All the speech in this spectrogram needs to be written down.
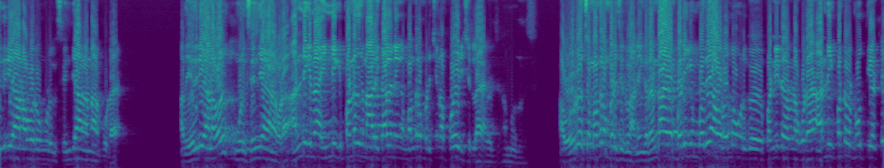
எதிரியானவர் உங்களுக்கு செஞ்சாங்கன்னா கூட அந்த எதிரியானவர் உங்களுக்கு செஞ்சாங்கன்னா கூட அன்னைக்கு நான் இன்னைக்கு பண்ணதுக்கு நாளைக்கு காலையில நீங்க மந்திரம் படிச்சீங்கன்னா போயிடுச்சுல்ல? ஒரு லட்சம் மந்திரம் படிச்சுக்கலாம் நீங்க ரெண்டாயிரம் படிக்கும் போதே அவர் வந்து உங்களுக்கு பண்ணிட்டாருன்னா கூட அன்னைக்கு பண்ற ஒரு நூத்தி எட்டு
